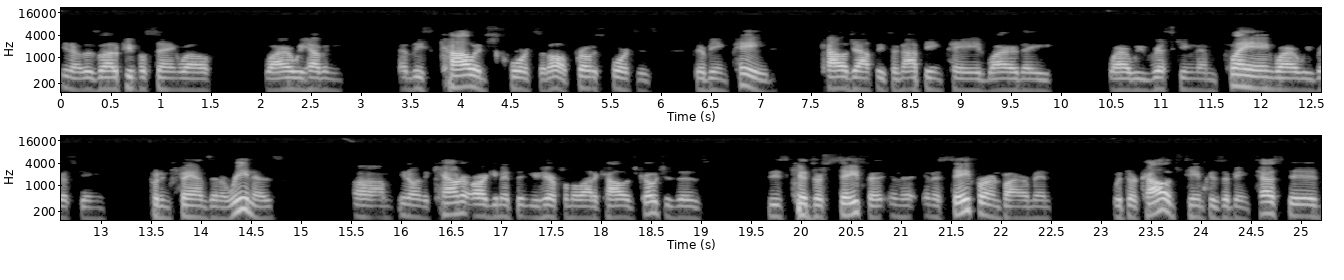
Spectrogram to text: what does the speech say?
you know, there's a lot of people saying, well, why are we having at least college sports at all? Pro sports is they're being paid. College athletes are not being paid. Why are they? Why are we risking them playing? Why are we risking putting fans in arenas? Um, you know, and the counter argument that you hear from a lot of college coaches is these kids are safe in a, in a safer environment with their college team because they're being tested.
